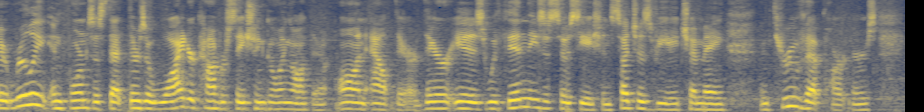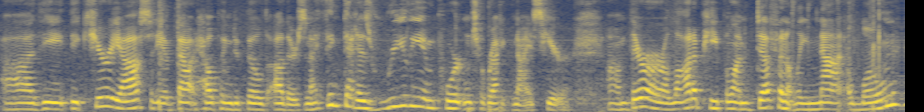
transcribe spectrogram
it really informs us that there's a wider conversation going on there, on out there. There is within these associations, such as VHMA and through Vet Partners, uh, the, the curiosity about helping to build others. And I think that is really important to recognize here. Um, there are a lot of people, I'm definitely not alone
